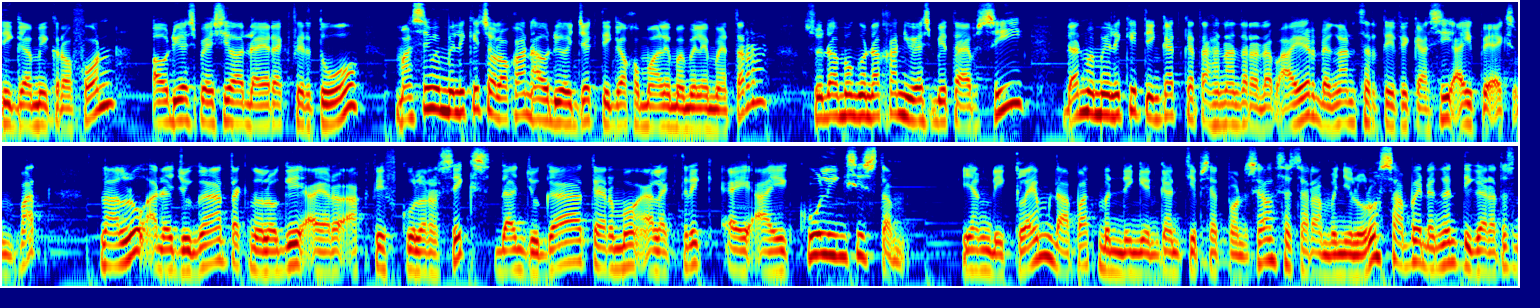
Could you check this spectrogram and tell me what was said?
3 mikrofon, audio spesial direct virtuo, masih memiliki colokan audio jack 3,5 mm, sudah menggunakan USB Type-C, dan memiliki tingkat ketahanan terhadap air dengan sertifikasi IPX4, lalu ada juga teknologi Aeroactive Cooler 6 dan juga Thermoelectric AI Cooling System yang diklaim dapat mendinginkan chipset ponsel secara menyeluruh sampai dengan 360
